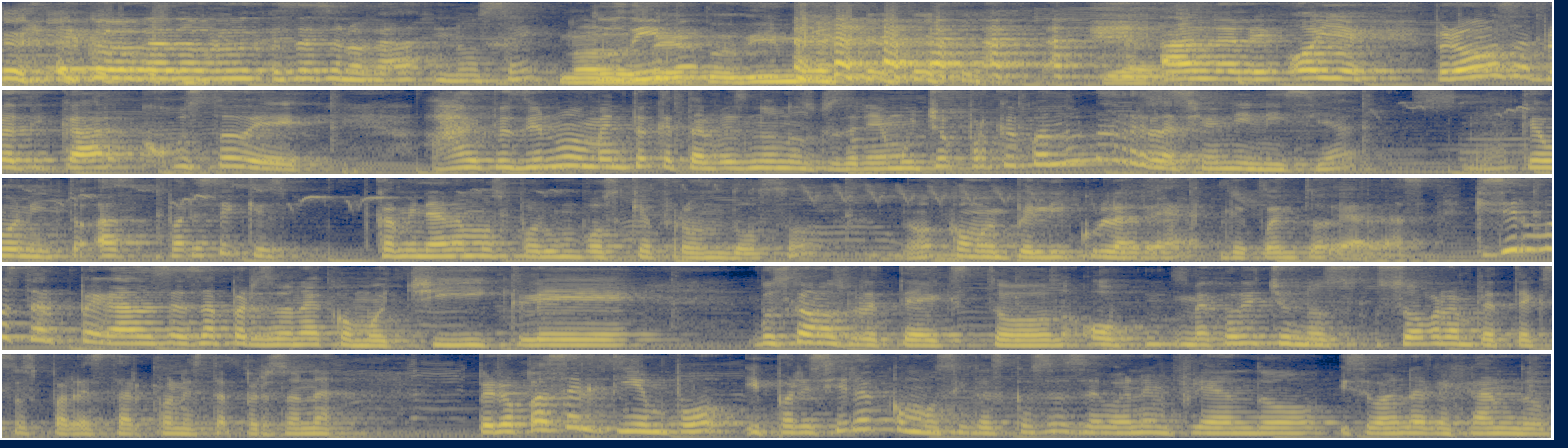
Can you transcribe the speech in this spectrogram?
¿Estás enojada? No sé. No ¿Tú lo dime? sé, tú dime. Ándale, oye, pero vamos a platicar justo de, ay, pues de un momento que tal vez no nos gustaría mucho, porque cuando una relación inicia, ¿no? qué bonito, parece que camináramos por un bosque frondoso, ¿no? Como en película de, de cuento de hadas. Quisiéramos estar pegados a esa persona como chicle, buscamos pretextos, o mejor dicho, nos sobran pretextos para estar con esta persona. Pero pasa el tiempo y pareciera como si las cosas se van enfriando y se van alejando.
